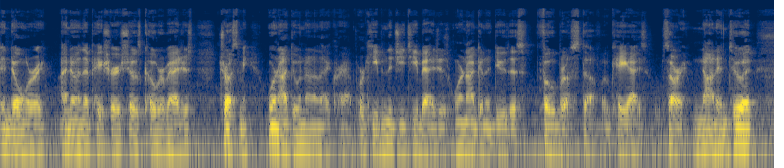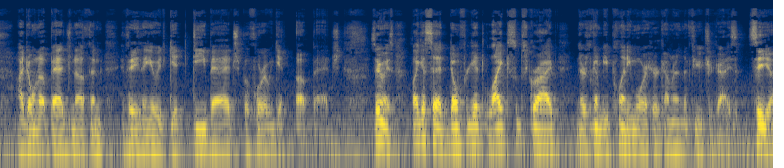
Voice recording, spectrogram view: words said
And don't worry, I know in that picture it shows Cobra badges. Trust me, we're not doing none of that crap. We're keeping the GT badges. We're not gonna do this Fobra stuff, okay guys? Sorry, not into it. I don't up badge nothing. If anything, it would get debadged before it would get up badged. So anyways, like I said, don't forget like, subscribe. There's gonna be plenty more here coming in the future, guys. See ya.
